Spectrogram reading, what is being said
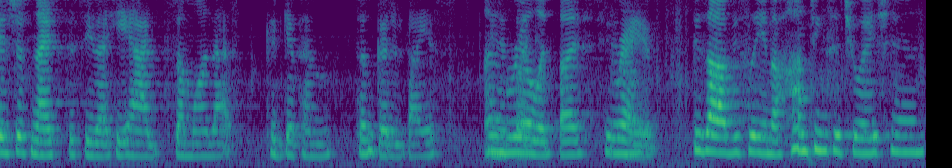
it's just nice to see that he had someone that could give him some good advice and it's real like- advice too. right Because obviously, in a hunting situation,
